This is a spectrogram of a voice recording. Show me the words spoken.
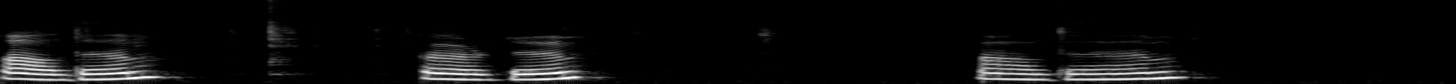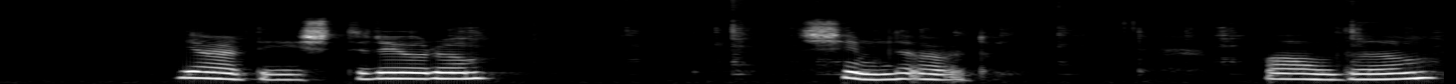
Aldım. Ördüm. Aldım. Yer değiştiriyorum. Şimdi ördüm. Aldım.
